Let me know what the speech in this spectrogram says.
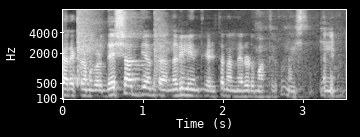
ಕಾರ್ಯಕ್ರಮಗಳು ದೇಶಾದ್ಯಂತ ನಡೀಲಿ ಅಂತ ಹೇಳ್ತಾ ನನ್ನ ಎರಡು ಮಾತುಗಳು ನಮಸ್ತೆ ಧನ್ಯವಾದ.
